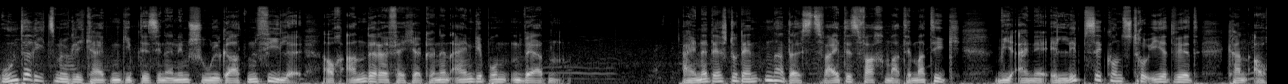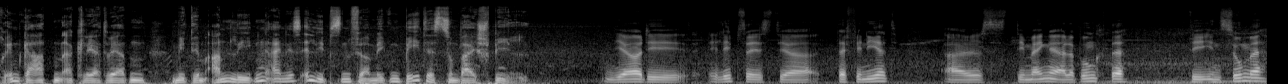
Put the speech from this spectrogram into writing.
Unterrichtsmöglichkeiten gibt es in einem Schulgarten viele. Auch andere Fächer können eingebunden werden. Einer der Studenten hat als zweites Fach Mathematik. Wie eine Ellipse konstruiert wird, kann auch im Garten erklärt werden, mit dem Anlegen eines ellipsenförmigen Beetes zum Beispiel. Ja, die Ellipse ist ja definiert als die Menge aller Punkte, die in Summe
